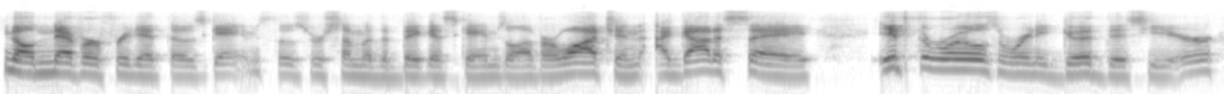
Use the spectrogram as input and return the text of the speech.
you know, I'll never forget those games. Those were some of the biggest games I'll ever watch. And I gotta say, if the Royals were any good this year,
